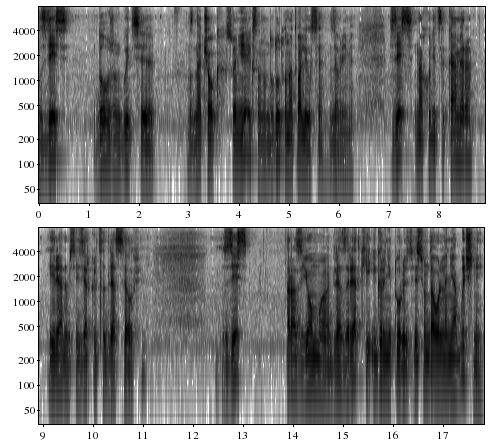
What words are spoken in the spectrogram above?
Здесь должен быть э, значок Sony Ericsson, но тут он отвалился за время. Здесь находится камера и рядом с ней зеркальце для селфи. Здесь разъем э, для зарядки и гарнитуры. Здесь он довольно необычный.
